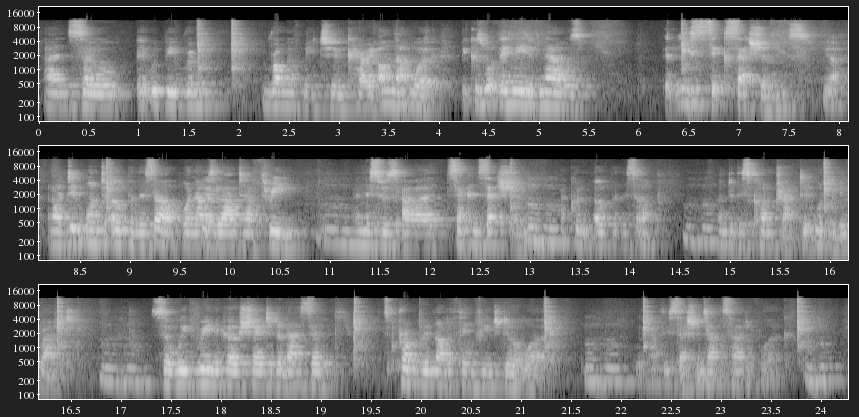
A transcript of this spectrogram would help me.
And so it would be rem- wrong of me to carry on that work because what they needed now was at least six sessions. Yeah. And I didn't want to open this up when I was Yeah. allowed to have three. And this was our second session. I couldn't open this up under this contract, it wouldn't be right. So we've renegotiated, and I said, it's probably not a thing for you to do at work. Mm-hmm. We'll have these sessions outside of work. Mm-hmm.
